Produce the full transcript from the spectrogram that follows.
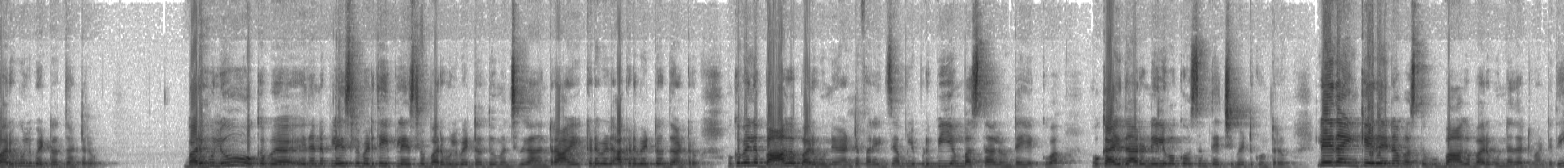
బరువులు పెట్టొద్దు అంటారు బరువులు ఒక ఏదైనా ప్లేస్లో పెడితే ఈ ప్లేస్లో బరువులు పెట్టొద్దు మంచిది కాదంటారు. ఇక్కడ అక్కడ పెట్టొద్దు అంటారు. ఒకవేళ బాగా బరువు ఉన్నాయి అంటే ఫర్ ఎగ్జాంపుల్ ఇప్పుడు బియ్యం బస్తాలు ఉంటాయి ఎక్కువ. ఒక ఐదారు నిల్వ కోసం తెచ్చి పెట్టుకుంటారు. లేదా ఇంకేదైనా వస్తువు బాగా బరువు ఉన్నది అటువంటిది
